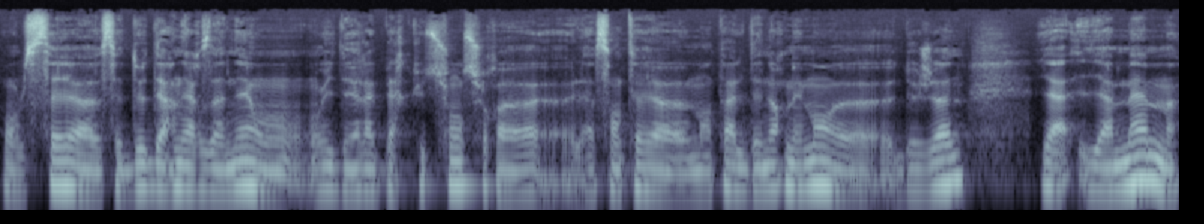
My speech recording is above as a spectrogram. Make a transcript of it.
On le sait, euh, ces deux dernières années ont, ont eu des répercussions sur la santé mentale d'énormément de jeunes. Il y, a, il y a, même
